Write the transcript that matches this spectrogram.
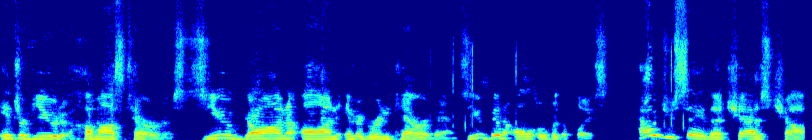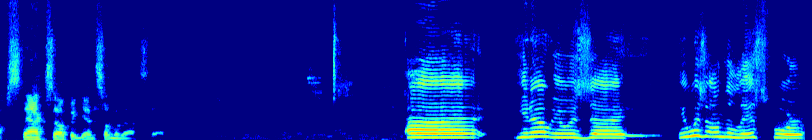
interviewed Hamas terrorists. You've gone on immigrant caravans. You've been all over the place. How would you say that Chaz Chop stacks up against some of that stuff? Uh, you know, it was uh, it was on the list for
